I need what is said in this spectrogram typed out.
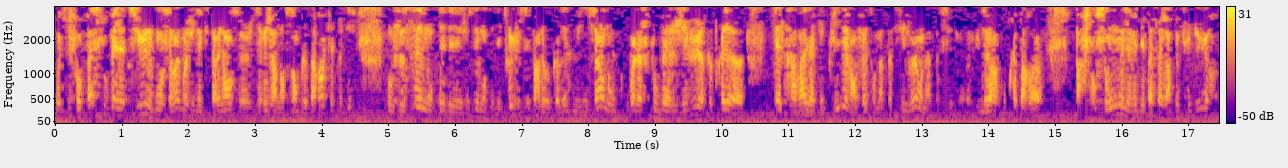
Donc il faut pas se louper là-dessus. Et bon, c'est vrai, moi j'ai une expérience, je dirige un ensemble baroque à côté, donc je sais monter des, je sais monter des trucs, je sais parler aux collègues musiciens. Donc voilà, je pouvais, j'ai vu à peu près euh, quel travail En fait, on a passé, ouais, on a passé une heure à peu près par euh, par chanson. Il y avait des passages un peu plus durs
